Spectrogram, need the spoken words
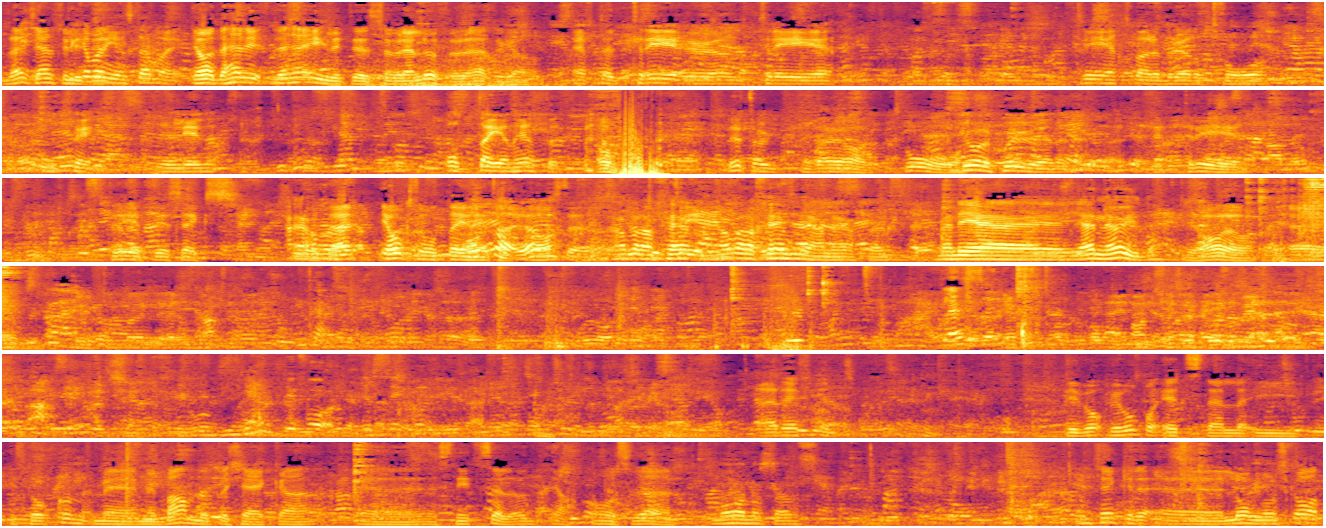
Det här känns ju Det kan man lite instämma i. Ja, det här är, det här är lite suverän luft för det här tycker jag. Efter tre öl, tre... Tre ett smörrebröd och två. Eller åtta enheter. oh, Det är tungt. Det där är jag Två, Du har sju enheter. tre Tre, tre, sex Jag har bara, Jag har också åtta enheter Åtta, ja just det. jag har bara fem, jag har bara fem enheter. Men det är, jag är nöjd. Ja, ja Får du. Det. Nej, är fint. Vi var, vi var på ett ställe i, i Stockholm med, med bandet och käka eh, snitsel och, ja, och sådär. Var någonstans. Du tänker eh, Långholmsgatan.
